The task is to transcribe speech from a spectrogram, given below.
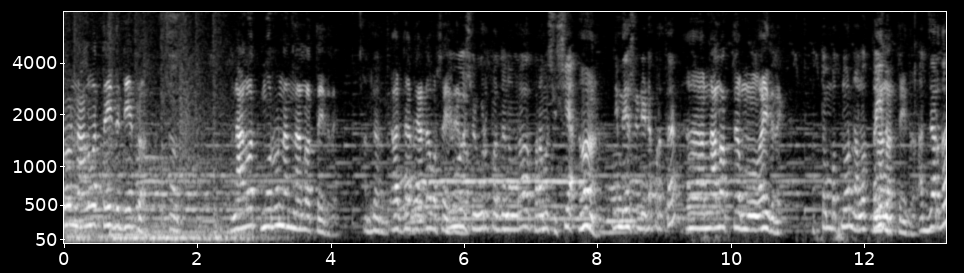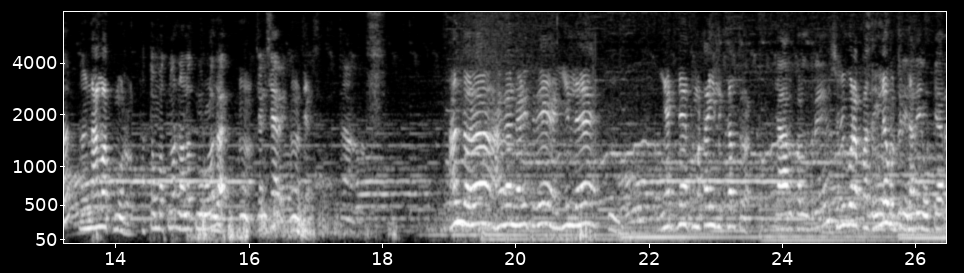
ಅವನದು ನಲ್ವತ್ತೈದು ಡೇಟ್ ನಲ್ವತ್ಮೂರು ನನ್ನ ನಲ್ವತ್ತೈದು ರೀ. ಅದ್ರ ಎರಡು ವರ್ಷ ನೀವು ಶ್ರೀ ಪರಮ ಶಿಷ್ಯ. ಹಾಂ. ನಿಮ್ದು ಎಷ್ಟು ಡೇಟ್ ಆಫ್ ಬರ್ತ್ ನಲ್ವತ್ತ ಐದು ರೀ ಹತ್ತೊಂಬತ್ ನೂರ ನಲವತ್ತೈದು. ನಲವತ್ತೈದು. ಅಜ್ಜಾರ್ದ? ನಲ್ವತ್ಮೂರು. ಹತ್ತೊಂಬತ್ ನೂರ ನಲವತ್ಮೂರ ಒಳಗ? ಹ್ಮ್. ಜನಿಸ್ಯಾರಿ ಹ್ಞೂ ಜಾಸ್ತಿ ಹಾ. ಅಂದ್ರೆ ಹಂಗ ನಡೀತ್ರಿ ಇಲ್ಲಿ. ಎಂಟನೇ ಮಠ ಇಲ್ಲಿ ಕಲ್ತ್ರ. ಯಾರು ಕಲ್ತ್ರಿ? ಶ್ರೀಗುರಪ್ಪ ಇಲ್ಲೇ ಹುಟ್ಟಿಲ್ಲ ಹುಟ್ಟ್ಯಾರ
